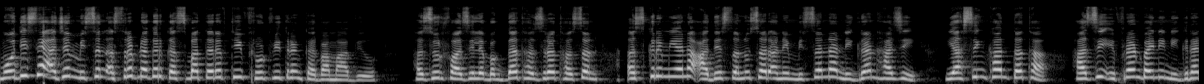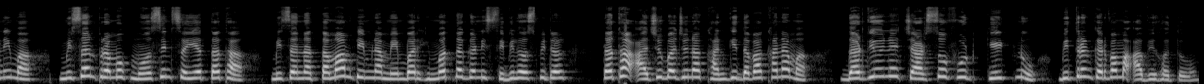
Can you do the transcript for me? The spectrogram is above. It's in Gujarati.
મોદી સે આજે મિશન અશરફનગર કસ્બા તરફથી ફ્રૂટ વિતરણ કરવામાં આવ્યું. હઝુર ફાઝિલે બગદાદ હઝરત હસન અસ્કરમિયાના આદેશ અનુસાર અને મિશનના નિગરાન હાજી યાસીન ખાન તથા હાજી ઇફરાનભાઈની નિગરાનીમાં મિશન પ્રમુખ મોહસિન સૈયદ તથા મિશનના તમામ ટીમના મેમ્બર હિંમતનગરની સિવિલ હોસ્પિટલ તથા આજુબાજુના ખાનગી દવાખાનામાં દર્દીઓને ચારસો ફૂટ કીટનું વિતરણ કરવામાં આવ્યું હતું.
